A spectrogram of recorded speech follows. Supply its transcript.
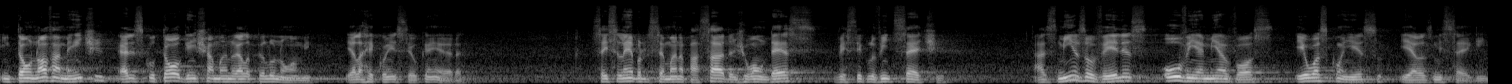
Então, novamente, ela escutou alguém chamando ela pelo nome e ela reconheceu quem era. Vocês se lembram de semana passada, João 10, versículo 27? As minhas ovelhas ouvem a minha voz, eu as conheço e elas me seguem.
